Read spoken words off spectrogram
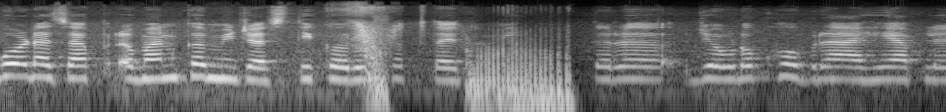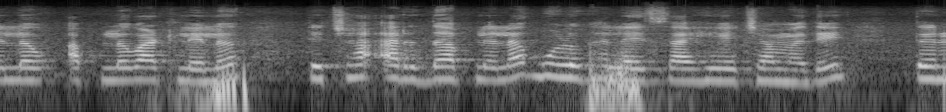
गोडाचा प्रमाण कमी जास्ती करू शकताय तुम्ही. तर जेवढं खोबरं आहे आपल्याला आपलं वाटलेलं त्याच्या अर्धा आपल्याला गूळ घालायचं आहे याच्यामध्ये. तर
